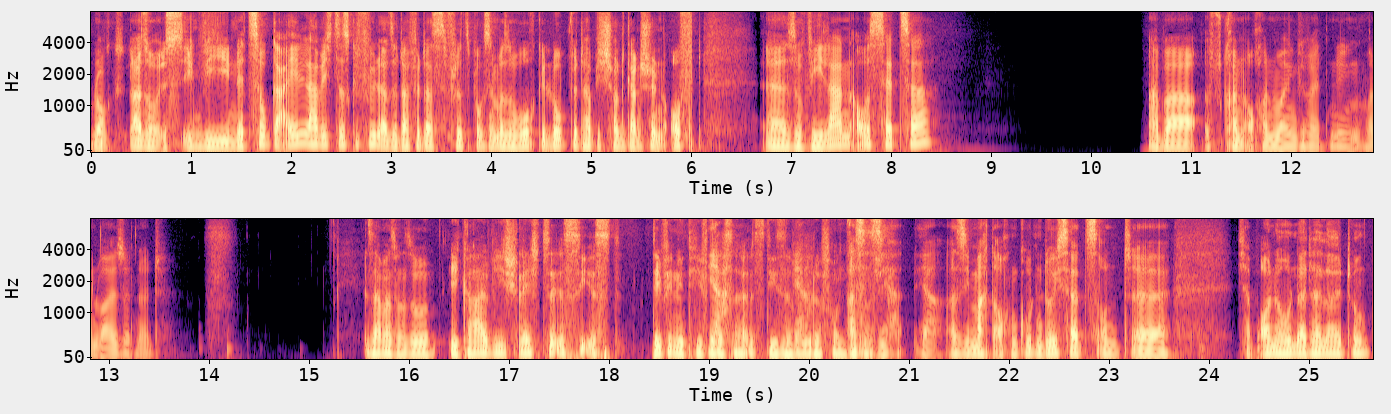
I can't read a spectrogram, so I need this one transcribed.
Rock, also ist irgendwie nicht so geil, habe ich das Gefühl. Also dafür, dass Fritzbox immer so hoch gelobt wird, habe ich schon ganz schön oft äh, so WLAN-Aussetzer. Aber es kann auch an meinen Geräten liegen, man weiß es nicht. Sagen wir es mal so, egal wie schlecht sie ist, sie ist definitiv ja. besser als diese ja. Vodafone. Also sie ja, also sie macht auch einen guten Durchsatz und äh, ich habe auch eine 100er Leitung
